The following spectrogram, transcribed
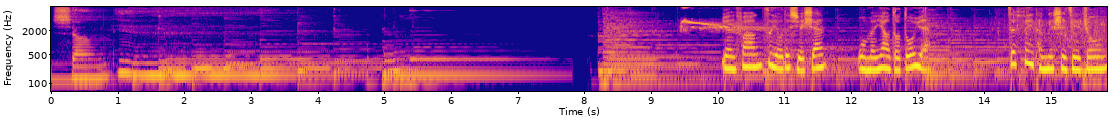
想念。远方自由的雪山，我们要走多远？在沸腾的世界中，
